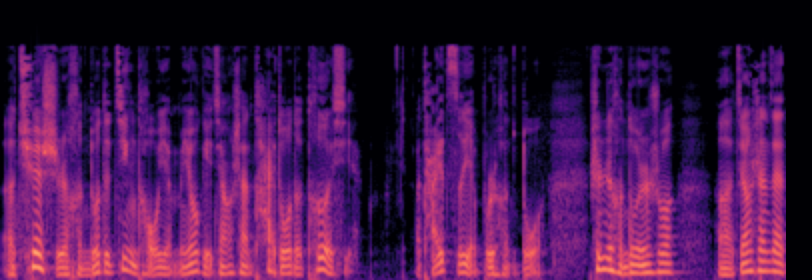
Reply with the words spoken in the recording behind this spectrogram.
呃，确实很多的镜头也没有给江山太多的特写，台词也不是很多，甚至很多人说，啊，江山在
